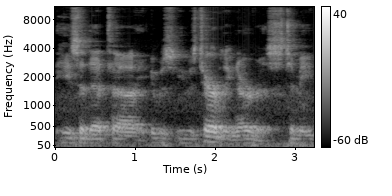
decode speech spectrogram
he said that uh, it was he was terribly nervous to meet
